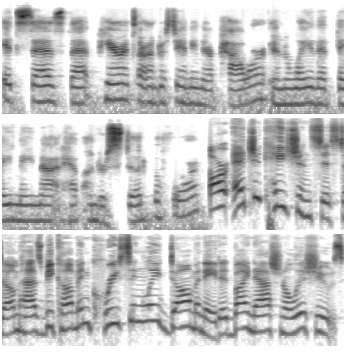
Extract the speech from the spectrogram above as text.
it says that parents are understanding their power in a way that they may not have understood before. Our education system has become increasingly dominated by national issues,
